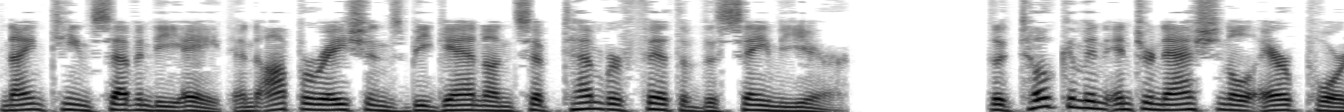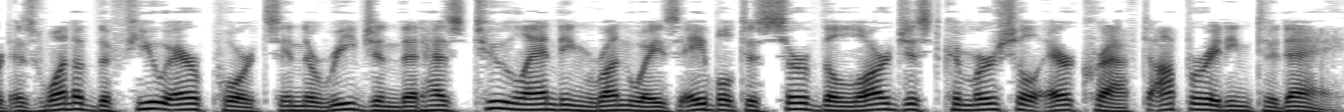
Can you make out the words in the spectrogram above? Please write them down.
1978 and operations began on September 5 of the same year. The Tocumen International Airport is one of the few airports in the region that has two landing runways able to serve the largest commercial aircraft operating today.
